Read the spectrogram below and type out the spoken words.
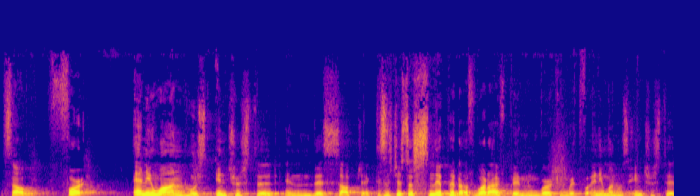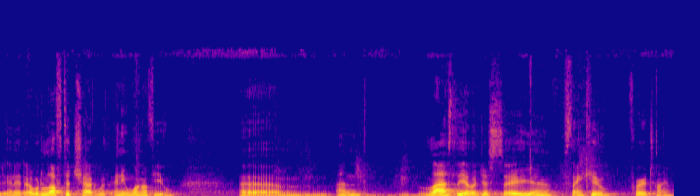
So, for anyone who's interested in this subject, this is just a snippet of what I've been working with. For anyone who's interested in it, I would love to chat with any one of you. Um, and lastly, I would just say uh, thank you for your time.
